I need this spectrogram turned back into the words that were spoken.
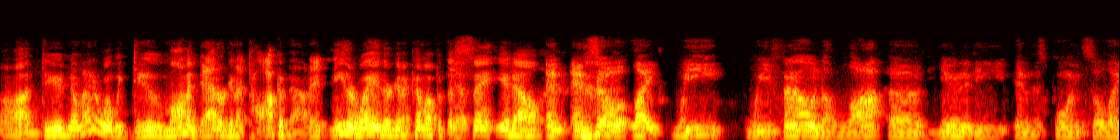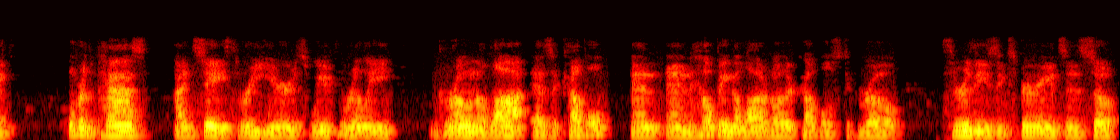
oh, dude. No matter what we do, Mom and Dad are gonna talk about it. And either way, they're gonna come up with the Yep. same. You know. and and so like we we found a lot of unity in this point so like over the past i'd say three years we've really grown a lot as a couple and and helping a lot of other couples to grow through these experiences so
